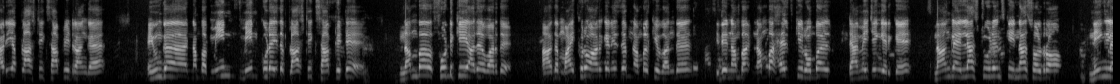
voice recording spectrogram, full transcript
நிறைய பிளாஸ்டிக் சாப்பிடுறாங்க இவங்க நம்ம மீன் மீன் கூட இந்த பிளாஸ்டிக் சாப்பிட்டுட்டு நம்ம ஃபுட்க்கு அது வருது. அது மைக்ரோ ஆர்கானிசம் நம்மளுக்கு வந்து இது நம்ம நம்ம ஹெல்த்க்கு ரொம்ப டேமேஜிங் இருக்கு. நாங்களே எல்லா ஸ்டூடெண்ட்ஸ்க்கு என்ன சொல்றோம்? நீங்கள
